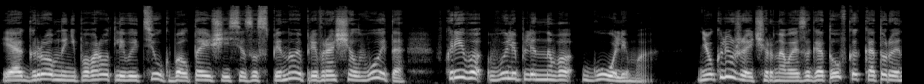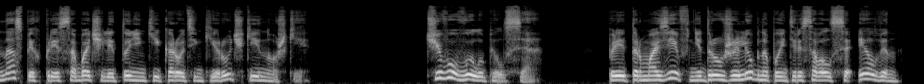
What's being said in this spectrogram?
и огромный неповоротливый тюк, болтающийся за спиной, превращал Войта криво вылепленного голема. Неуклюжая черновая заготовка, которая наспех присобачили тоненькие коротенькие ручки и ножки. Чего вылупился? Притормозив, недружелюбно поинтересовался Элвин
